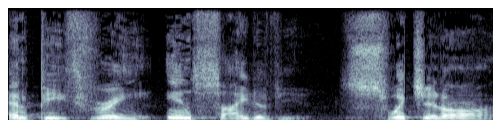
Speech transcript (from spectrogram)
MP3 inside of you. Switch it on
